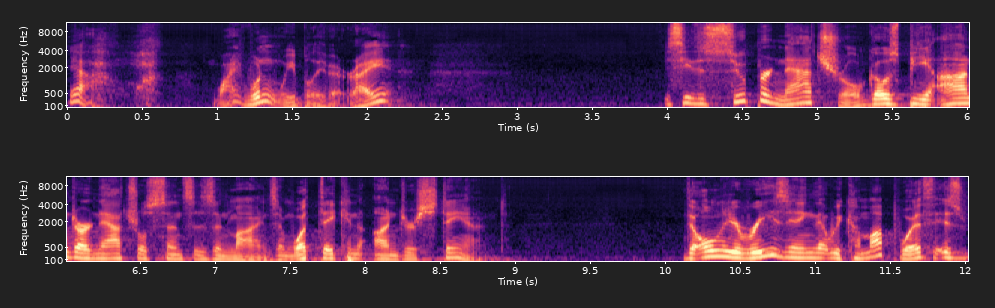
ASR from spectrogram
yeah, why wouldn't we believe it, right? You see, the supernatural goes beyond our natural senses and minds and what they can understand. The only reasoning that we come up with is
